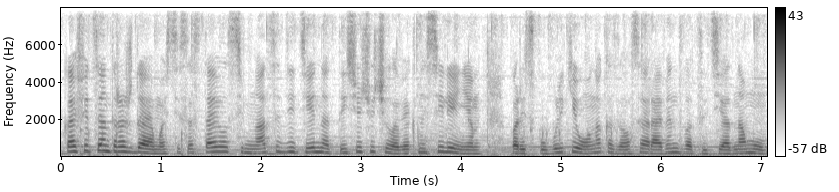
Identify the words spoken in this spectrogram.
Коэффициент рождаемости составил 17 детей на тысячу человек населения. По республике он оказался равен 21.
